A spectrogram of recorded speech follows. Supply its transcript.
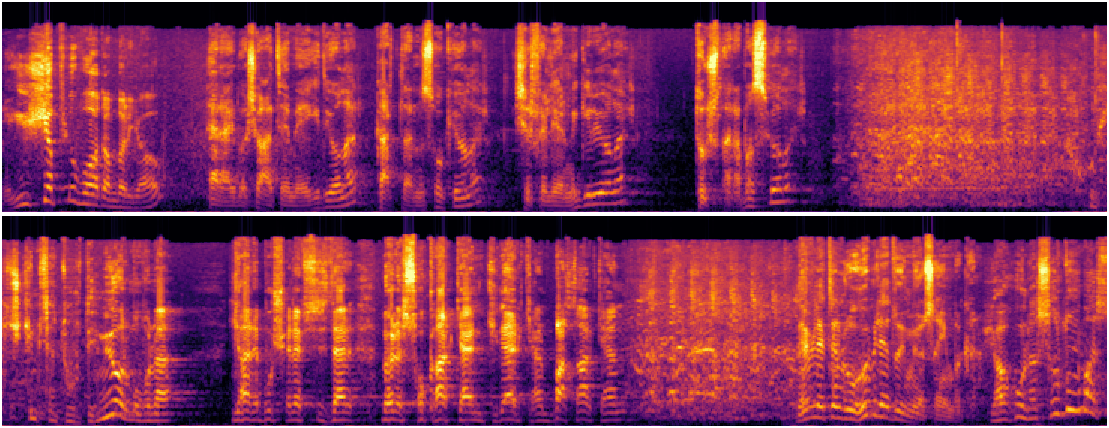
Ne iş yapıyor bu adamlar ya? Her ay başı ATM'ye gidiyorlar, kartlarını sokuyorlar, şifrelerini giriyorlar, tuşlara basıyorlar. Hiç kimse dur demiyor mu buna? Yani bu şerefsizler böyle sokarken, girerken, basarken... Devletin ruhu bile duymuyor Sayın Bakan. Yahu nasıl duymaz?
